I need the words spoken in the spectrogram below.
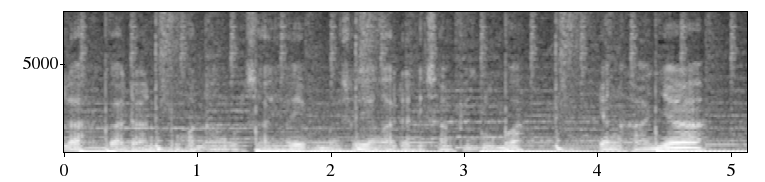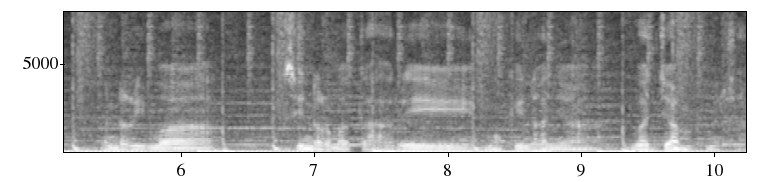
inilah keadaan pohon anggur saya ya pemirsa yang ada di samping rumah yang hanya menerima sinar matahari mungkin hanya dua jam pemirsa.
